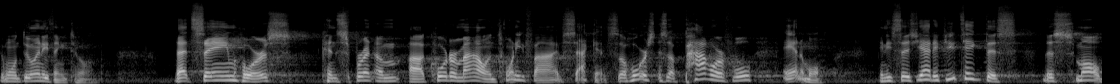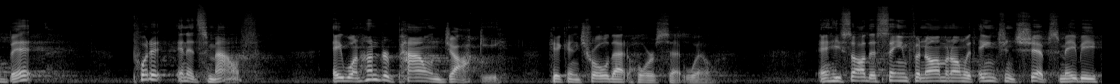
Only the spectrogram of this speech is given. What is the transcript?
it won't do anything to him. That same horse can sprint a, a quarter mile in 25 seconds. The horse is a powerful animal. And he says, Yet if you take this this small bit, put it in its mouth, a 100 pound jockey can control that horse at will. And he saw the same phenomenon with ancient ships, maybe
